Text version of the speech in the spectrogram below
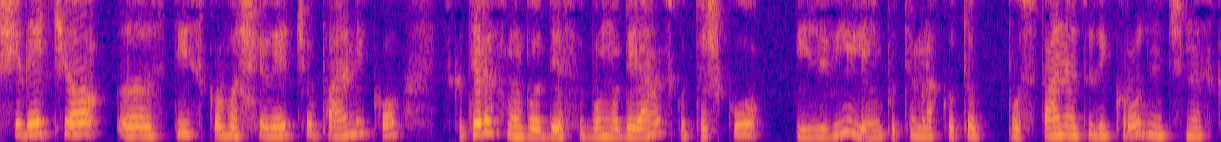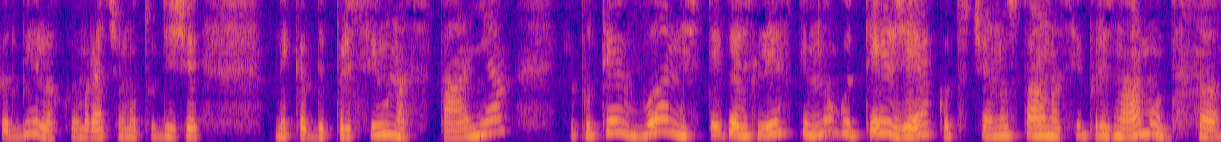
še večjo uh, stisko, v še večjo paniko, s katero smo bodi, se bomo dejansko težko izvili in potem lahko to postanejo tudi kronične skrbi, lahko jim rečemo tudi že neka depresivna stanja. Je potem ven iz tega izlesti mnogo težje, kot če enostavno si priznamo, da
